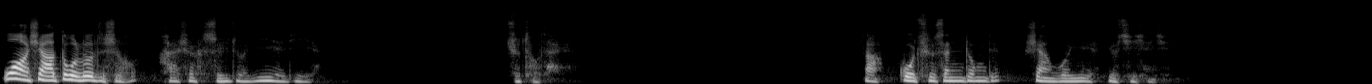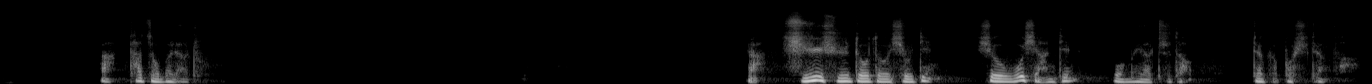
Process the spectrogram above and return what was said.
往下堕落的时候，还是随着业力去投胎。啊，过去生中的善恶业有期限性，啊，他走不了出。许许多多修定、修无想定，我们要知道，这个不是正法。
